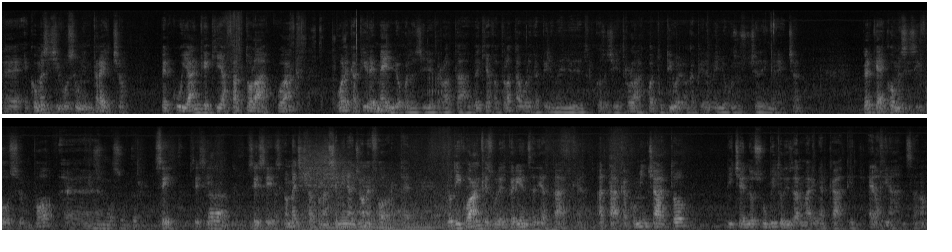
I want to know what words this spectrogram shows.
eh, è come se ci fosse un intreccio, per cui anche chi ha fatto l'acqua vuole capire meglio cosa c'è dietro la TAV e chi ha fatto la TAV vuole capire meglio cosa c'è dietro l'acqua, tutti vogliono capire meglio cosa succede in Grecia, perché è come se si fosse un po'... Eh, sì, sì, sì, sì, sì, secondo me c'è stata una seminagione forte, lo dico anche sull'esperienza di Attac. Attac ha cominciato dicendo subito disarmare i mercati, è la finanza, no?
